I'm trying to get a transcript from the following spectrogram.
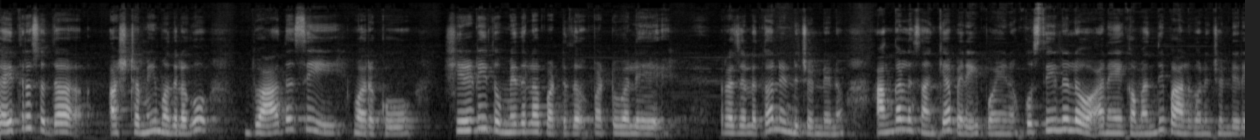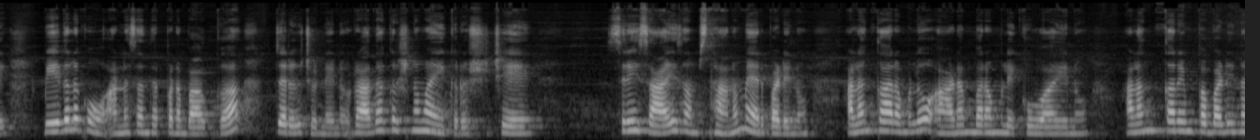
చైత్ర శుద్ధ అష్టమి మొదలగు ద్వాదశి వరకు షిరిడి తొమ్మిదిల పట్టుద పట్టువలే ప్రజలతో నిండుచుండెను. అంగళ్ళ సంఖ్య పెరిగిపోయాను. కుస్తీలలో అనేక మంది పాల్గొనిచుండిరి. బీదలకు అన్న సంతర్పణ బాగుగా జరుగుచుండెను. రాధాకృష్ణమాయి కృషిచే శ్రీ సాయి సంస్థానం ఏర్పడెను. అలంకారములు ఆడంబరములు ఎక్కువాయెను అలంకరింపబడిన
